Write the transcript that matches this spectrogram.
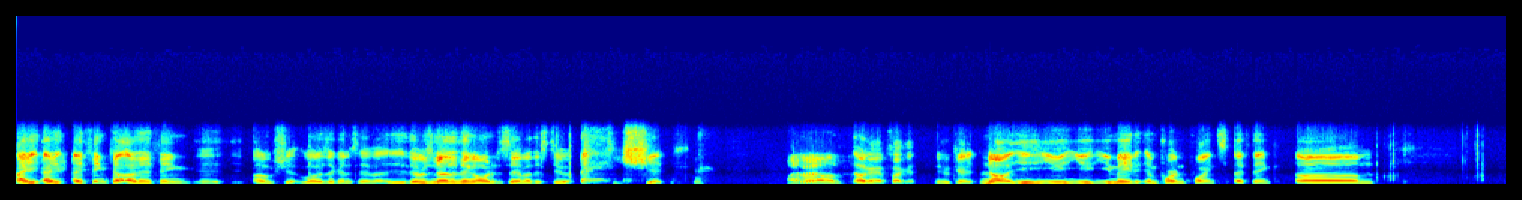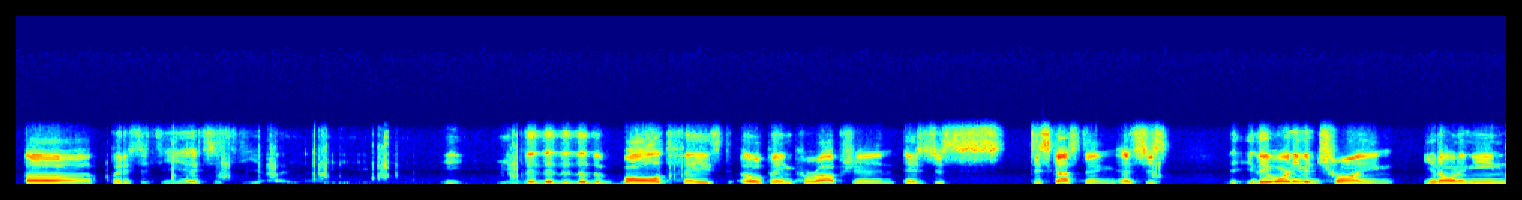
I, I, I think the other thing. Uh, oh shit! What was I gonna say about? There was another thing I wanted to say about this too. shit. Um, okay, fuck it. Who cares? No, you, you, you- made important points. I think. Um, uh, but it's just yeah, it's just the the, the, the bald faced open corruption is just disgusting. It's just they weren't even trying. You know what I mean?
